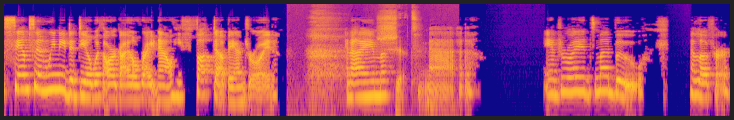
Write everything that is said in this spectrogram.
Samson, we need to deal with Argyle right now. He fucked up Android, and I'm Shit. mad. Android's my boo. I love her.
